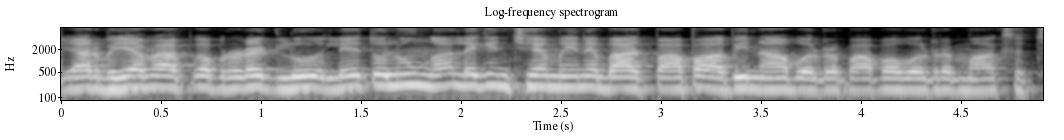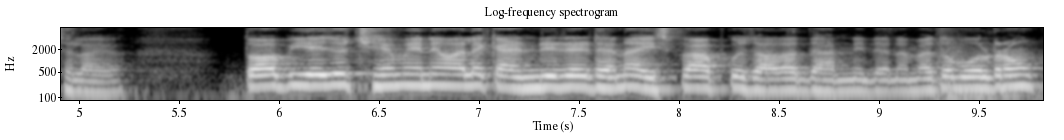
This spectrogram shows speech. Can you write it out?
यार भैया, मैं आपका प्रोडक्ट लू, ले तो लूँगा, लेकिन छः महीने बाद पापा अभी ना बोल रहे, पापा बोल रहे मार्क्स अच्छा लाएगा तो अब ये जो छः महीने वाले कैंडिडेट है ना, इस पर आपको ज़्यादा ध्यान नहीं देना। मैं तो बोल रहा हूँ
